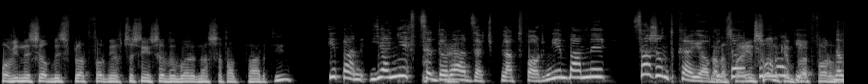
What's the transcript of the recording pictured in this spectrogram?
Powinny się odbyć w Platformie wcześniejsze wybory na szefa partii? Wie pan, ja nie chcę doradzać Platformie, mamy zarząd krajowy. Ale to jest członkiem mówię. Platformy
